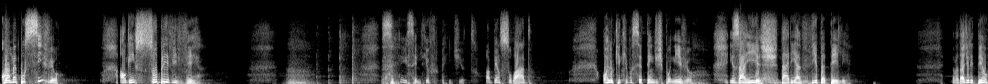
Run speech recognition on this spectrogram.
como é possível alguém sobreviver esse livro bendito, abençoado. Olha o que, que você tem disponível. Isaías daria a vida dele. Na verdade, ele deu.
